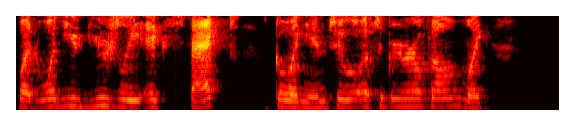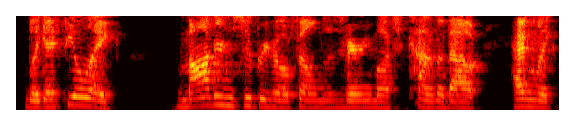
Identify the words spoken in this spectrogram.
what what you'd usually expect going into a superhero film. Like, like I feel like modern superhero films is very much kind of about having like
